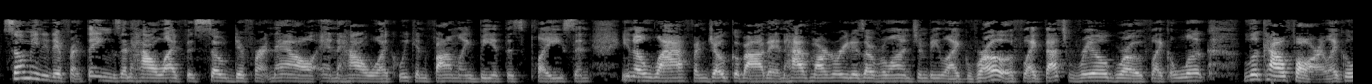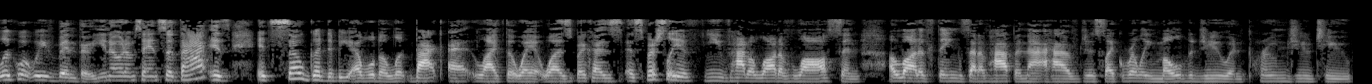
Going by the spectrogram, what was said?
so many different things and how life is so different now and how like we can finally be at this place and, you know, laugh and and joke about it and have margaritas over lunch and be like, growth, like that's real growth. Like look, look how far, like look what we've been through. You know what I'm saying? So that is, it's so good to be able to look back at life the way it was because especially if you've had a lot of loss and a lot of things that have happened that have just like really molded you and pruned you to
